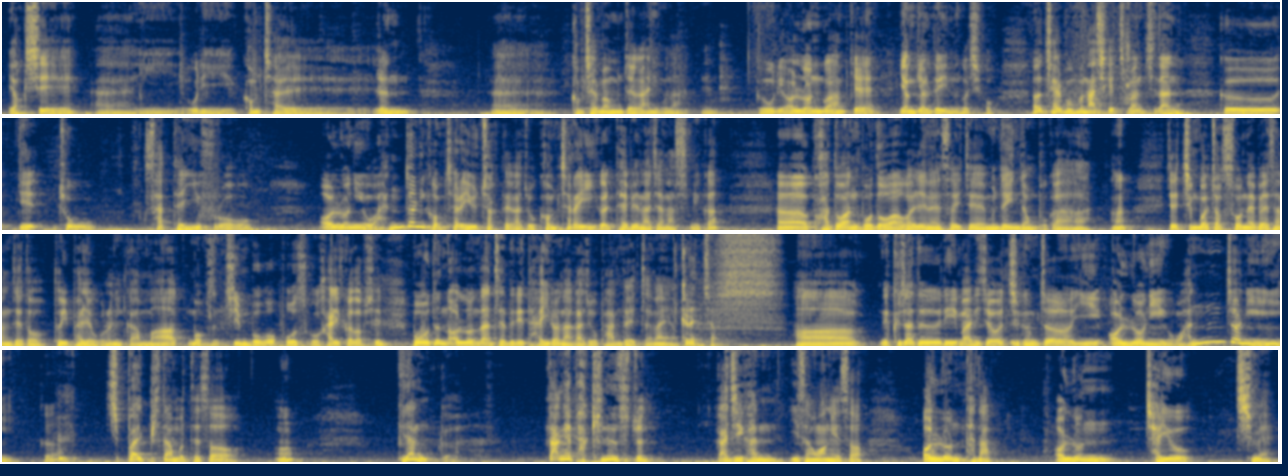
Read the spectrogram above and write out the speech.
역시 어, 이 우리 검찰은 어, 검찰만 문제가 아니구나. 예. 그 우리 언론과 함께 연결돼 있는 것이고 어, 잘 보면 아시겠지만 지난 그 이제 조국 사태 이후로 언론이 완전히 검찰에 유착돼 가지고 검찰에 이걸 대변하지 않았습니까? 어, 과도한 보도와 관련해서 이제 문재인 정부가 어? 이제 징벌적 손해배상제도 도입하려고 그러니까 막 뭐 무슨 진보고 보수고 가릴 것 없이 모든 언론 단체들이 다 일어나 가지고 반대했잖아요. 그랬죠. 아, 그자들이 말이죠. 지금 저 이 언론이 완전히 그 짓밟히다 못해서 어 그냥 그 땅에 박히는 수준까지 간 이 상황에서 언론 탄압, 언론 자유 침해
